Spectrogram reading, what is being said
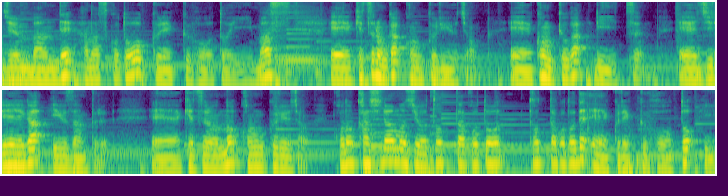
順番で話すことをクレック法と言います、えー結論がコンクリュージョン、えー根拠がリーツ、えー事例がエグザンプル、えー結論のコンクリュージョン。この頭文字を取ったこと取ったことで、えークレック法と言い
